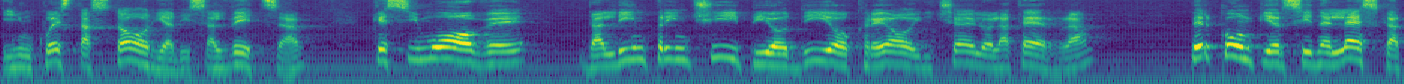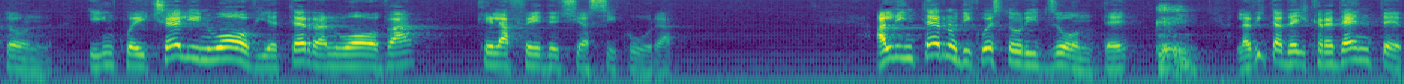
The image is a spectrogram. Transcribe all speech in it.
in questa storia di salvezza che si muove dall'imprincipio Dio creò il cielo e la terra per compiersi nell'escaton in quei cieli nuovi e terra nuova che la fede ci assicura. All'interno di questo orizzonte la vita del credente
